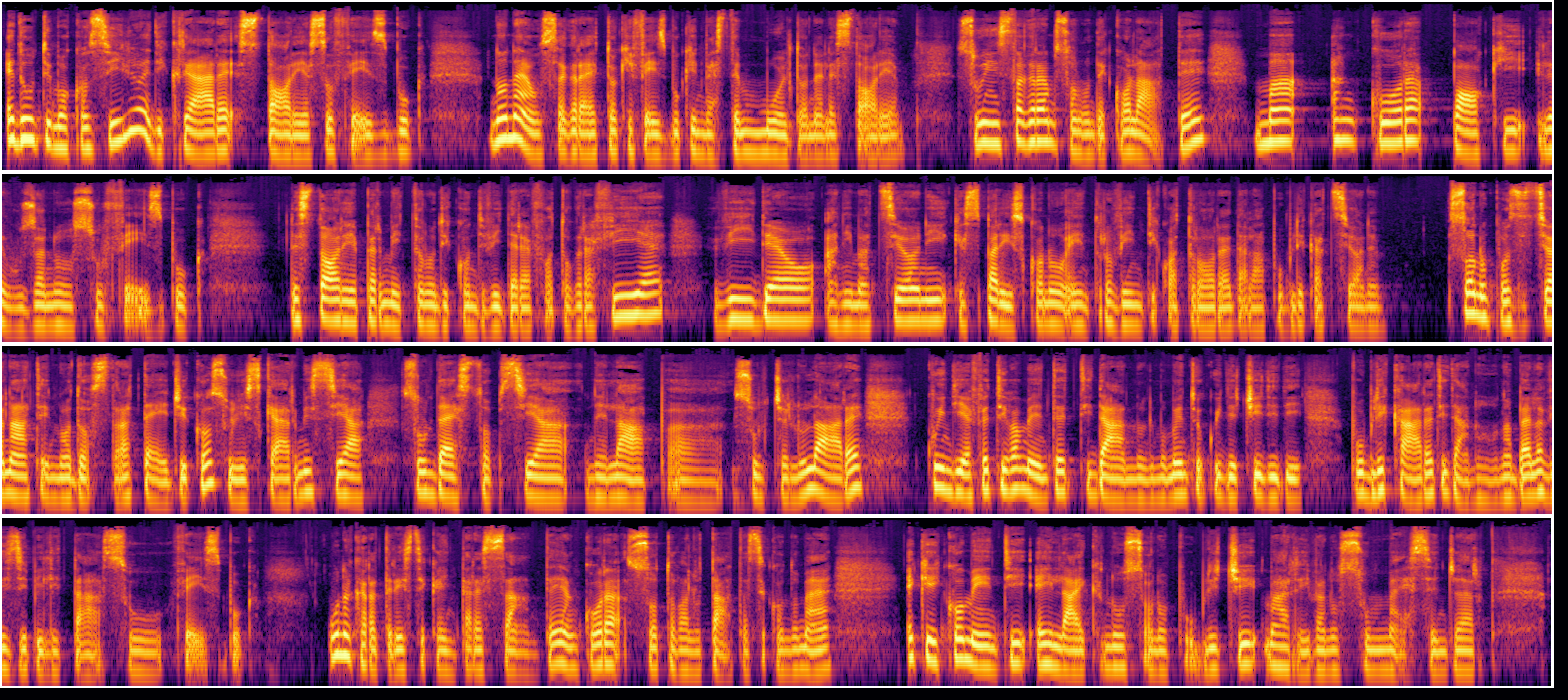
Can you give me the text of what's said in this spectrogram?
Ed ultimo consiglio è di creare storie su Facebook. Non è un segreto che Facebook investe molto nelle storie. Su Instagram sono decolate, ma ancora pochi le usano su Facebook. Le storie permettono di condividere fotografie, video, animazioni che spariscono entro 24 ore dalla pubblicazione sono posizionate in modo strategico sugli schermi sia sul desktop sia nell'app uh, sul cellulare quindi effettivamente ti danno nel momento in cui decidi di pubblicare ti danno una bella visibilità su Facebook una caratteristica interessante e ancora sottovalutata secondo me è che i commenti e i like non sono pubblici ma arrivano su Messenger.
